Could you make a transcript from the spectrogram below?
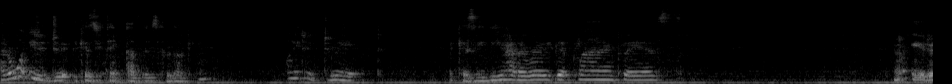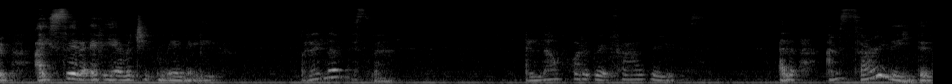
I don't want you to do it because you think others are looking. I want you to do it because either you had a really good plan in place. You didn't. I say that if you ever cheat on me and you leave. But I love this man. I love what a great father he is. I lo- I'm sorry that he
